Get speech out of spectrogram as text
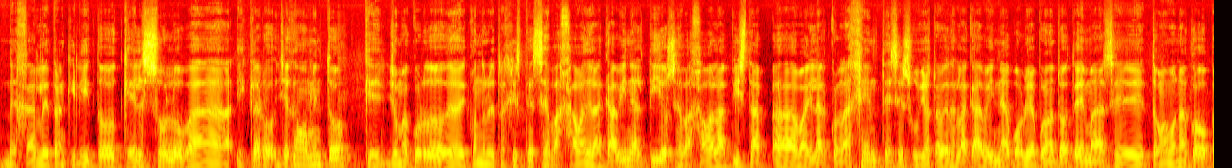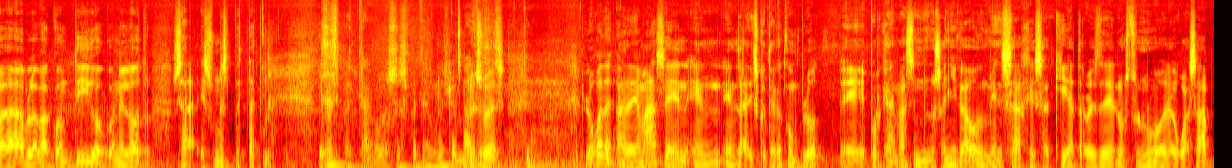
dejarle tranquilito, que él solo va... Y claro, llega un momento que yo me acuerdo de cuando le trajiste, se bajaba de la cabina el tío, se bajaba a la pista a bailar con la gente, se subió otra vez a la cabina, volvió a poner otro tema, se tomaba una copa, hablaba contigo, con el otro. O sea, es un espectáculo. Es espectáculo, es espectáculo. Bad Eso es. espectáculo. Luego, ade- además, en, en- en la discoteca Complot, eh, porque además nos han llegado mensajes aquí a través de nuestro número de WhatsApp,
